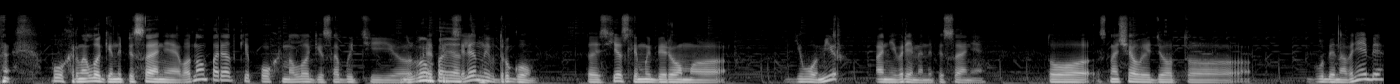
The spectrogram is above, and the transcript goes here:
по хронологии написания в одном порядке, по хронологии событий э, В другом этой порядке. вселенной в другом. То есть, если мы берем э, его мир, а не время написания, то сначала идет э, «Глубина в небе»,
